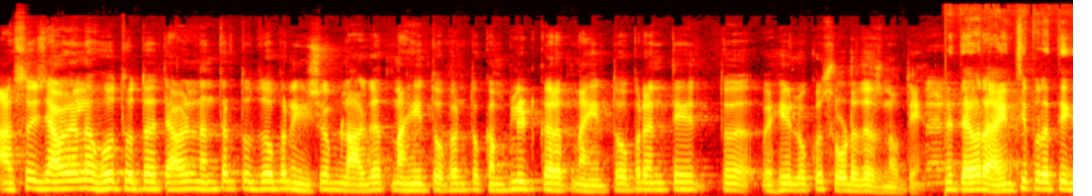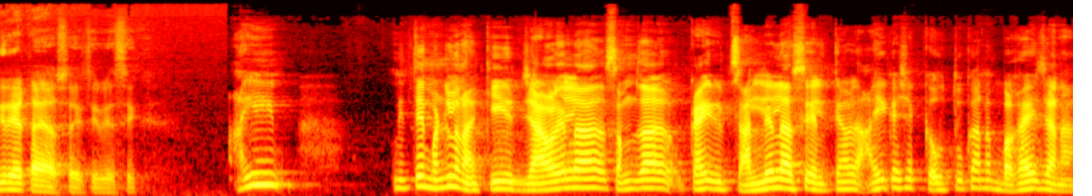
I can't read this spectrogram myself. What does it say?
असं ज्या वेळेला होत होतं त्यावेळेला नंतर तो जोपर्यंत हिशोब लागत नाही तोपर्यंत तो कंप्लीट करत नाही तोपर्यंत ते त- हे लोक सोडतच नव्हते. आणि त्यावर आईंची प्रतिक्रिया काय असायची बेसिक? आई मी ते म्हटलं ना की ज्या वेळेला समजा काही चाललेलं असेल त्यावेळेला आई कशा कौतुकानं बघायच्या ना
